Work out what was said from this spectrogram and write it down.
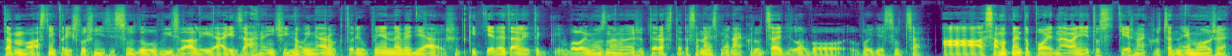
tam vlastne príslušníci súdu vyzvali aj zahraničných novinárov, ktorí úplne nevedia všetky tie detaily, tak bolo im oznámené, že teraz teda sa nesmie nakrúcať, lebo, lebo sudca. A samotné to pojednávanie to tiež nakrúcať nemôže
